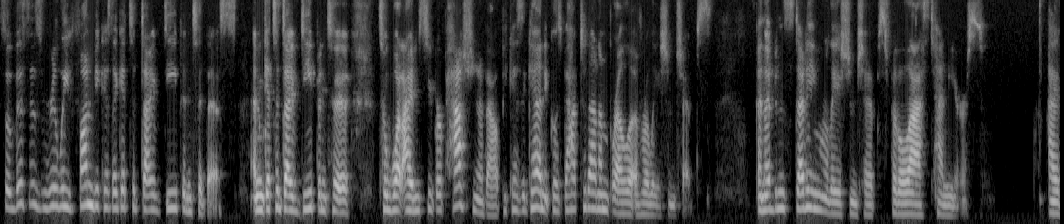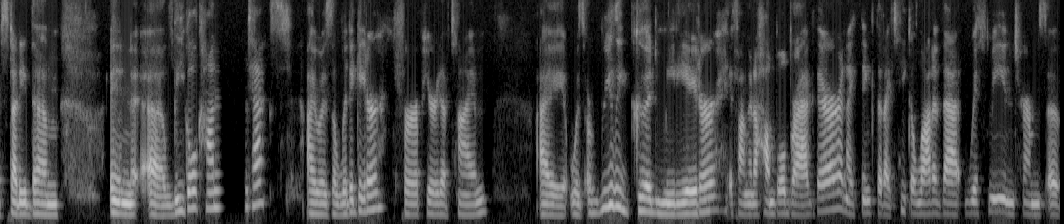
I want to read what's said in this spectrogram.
So this is really fun because I get to dive deep into this and get to dive deep into to what I'm super passionate about because again, it goes back to that umbrella of relationships. And I've been studying relationships for the last 10 years. I've studied them in a legal context. I was a litigator for a period of time. I was a really good mediator, if I'm going to humble brag there. And I think that I take a lot of that with me in terms of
